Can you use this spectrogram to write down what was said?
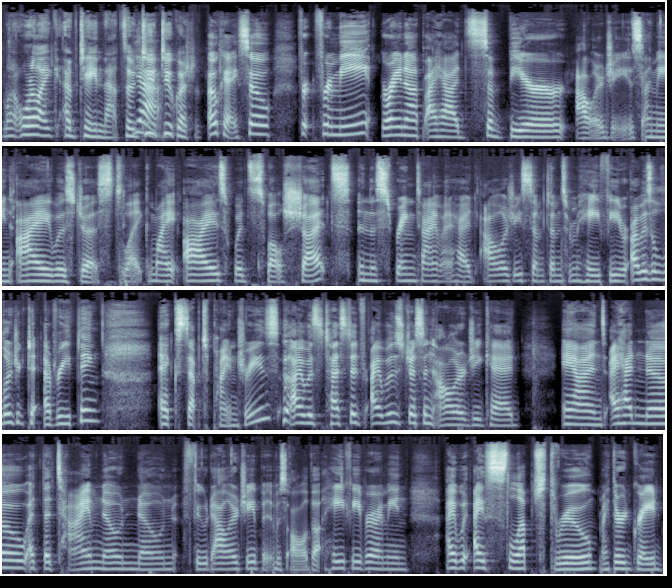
or like obtain that? So Yeah. two two questions. Okay, so for, for me, growing up, I had severe allergies. I mean, I was just like, my eyes would swell shut in the springtime. I had allergy symptoms from hay fever. I was allergic to everything except pine trees. I was tested, I was just an allergy kid. And I had no, at the time, no known food allergy, but it was all about hay fever. I mean, I I slept through my third grade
